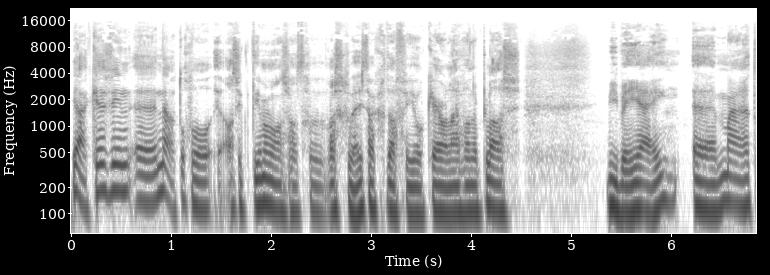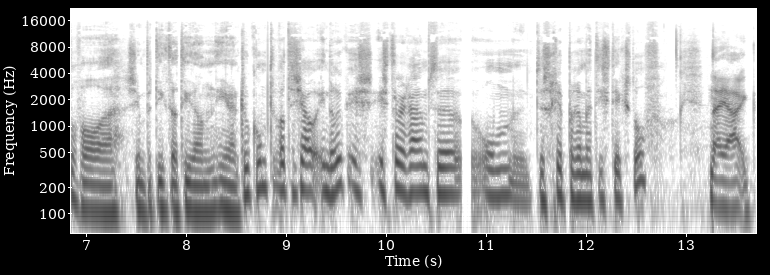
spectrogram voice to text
Ja, Kevin, uh, nou toch wel, als ik Timmermans was geweest, had ik gedacht van joh, Caroline van der Plas wie ben jij? Maar toch wel sympathiek dat hij dan hier naartoe komt. Wat is jouw indruk? Is, is er ruimte om te schipperen met die stikstof? Nou ja, ik,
